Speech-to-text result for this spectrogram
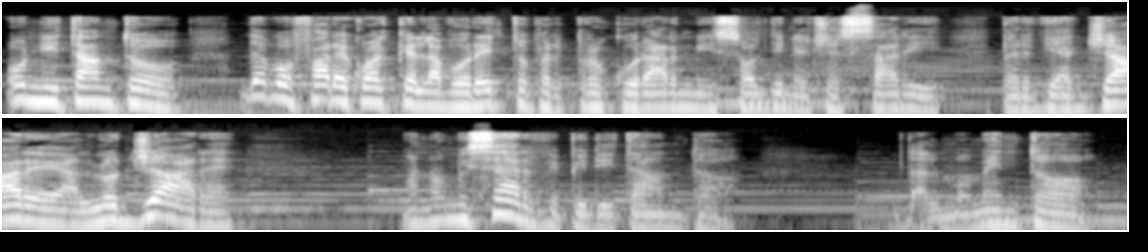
Ogni tanto devo fare qualche lavoretto per procurarmi i soldi necessari per viaggiare e alloggiare, ma non mi serve più di tanto, dal momento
